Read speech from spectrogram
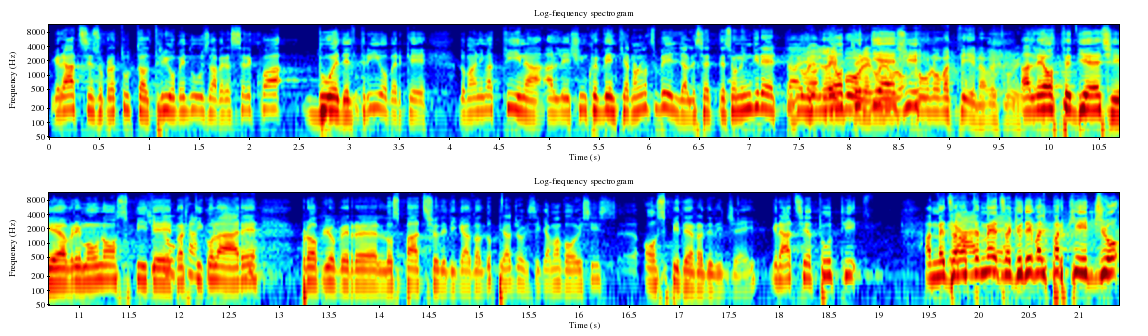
grazie soprattutto al trio Medusa per essere qua, due del trio perché domani mattina alle 5.20 hanno la sveglia, alle 7 sono in diretta lui- alle lei pure, con uno, 8.10 con uno mattina, per cui. alle 8.10 avremo un ospite particolare proprio per eh, lo spazio dedicato al doppiaggio che si chiama Voices, eh, ospite a Radio DJ. Grazie a tutti. A mezzanotte Grazie. e mezza chiudeva il parcheggio,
